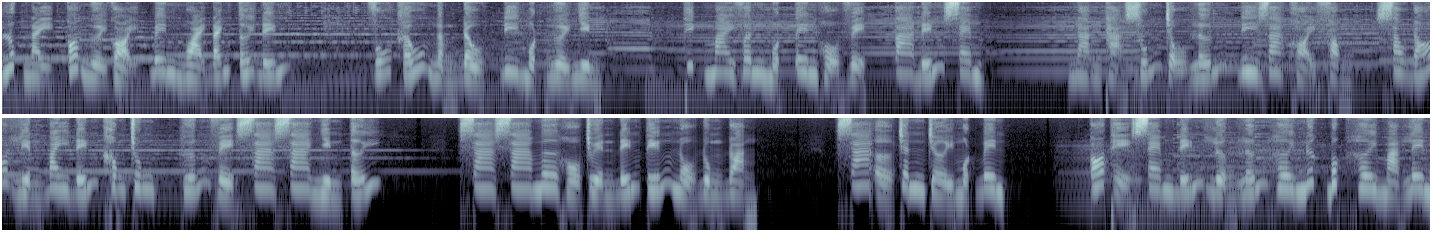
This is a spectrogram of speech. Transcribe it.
Lúc này có người gọi bên ngoài đánh tới đến. Vũ khấu ngẩng đầu đi một người nhìn. Thích Mai Vân một tên hộ vệ, ta đến xem. Nàng thả xuống chậu lớn đi ra khỏi phòng, Sau đó liền bay đến không trung, hướng về xa xa nhìn tới. Xa xa mơ hồ truyền đến tiếng nổ đùng đoàn Xa ở chân trời một bên. Có thể xem đến lượng lớn hơi nước bốc hơi mà lên.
